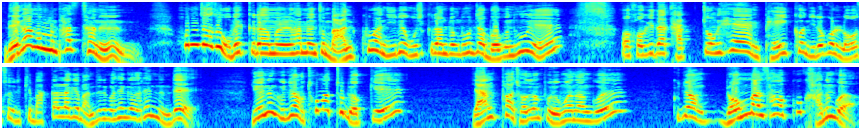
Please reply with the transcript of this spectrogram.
내가 먹는 파스타는 혼자서 500g을 하면 좀 많고 한 250g 정도 혼자 먹은 후에 어, 거기다 각종 햄, 베이컨 이런 걸 넣어서 이렇게 맛깔나게 만드는 걸 생각을 했는데 얘는 그냥 토마토 몇 개에 양파, 적양파 요만한 거에 그냥 면만 사갖고 가는 거야.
